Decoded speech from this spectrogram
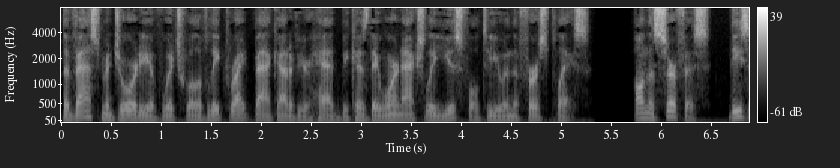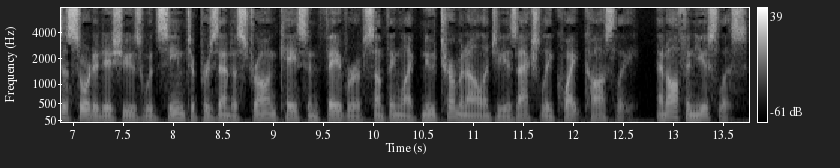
the vast majority of which will have leaked right back out of your head because they weren't actually useful to you in the first place. On the surface, these assorted issues would seem to present a strong case in favor of something like new terminology is actually quite costly, and often useless,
